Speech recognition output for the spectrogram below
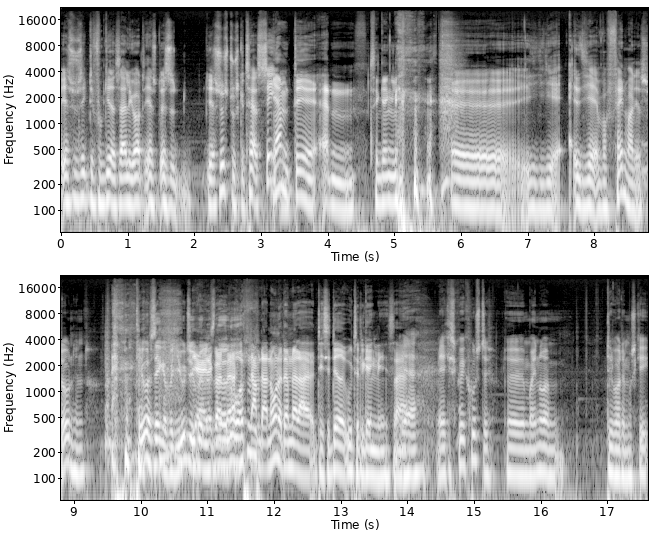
jeg synes ikke, det fungerede særlig godt. Jeg, altså, jeg synes, du skal tage og se Jamen, det er den tilgængelig. den. Øh, ja, ja, hvor fanden var det, jeg så den henne? Det var sikkert på YouTube ja, eller sådan noget lort. Jamen, der er nogle af dem, der er decideret utilgængelige. Så. Ja, men jeg kan sgu ikke huske det. Øh, må jeg indrømme, det var det måske.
